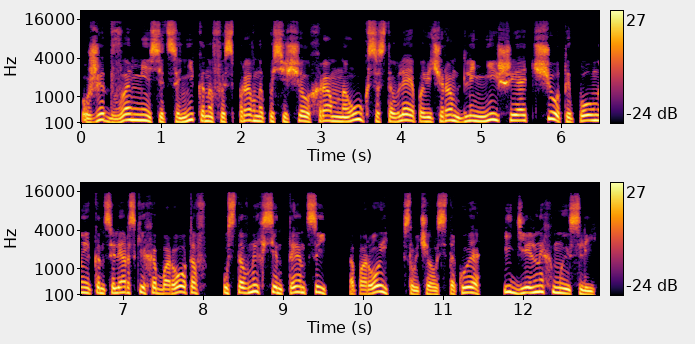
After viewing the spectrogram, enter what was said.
Уже два месяца Никонов исправно посещал храм наук, составляя по вечерам длиннейшие отчеты, полные канцелярских оборотов, уставных сентенций, а порой, случалось такое, и дельных мыслей.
